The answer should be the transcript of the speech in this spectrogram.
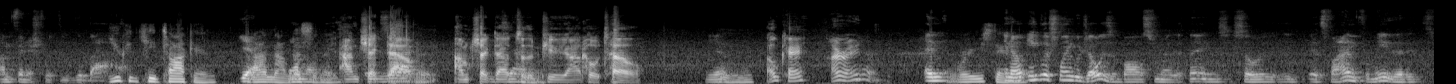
I'm finished with you. Goodbye. You can keep talking. yeah, I'm not listening. I'm checked Exactly. out. I'm checked out to the Exactly. Period Hotel. Yeah. Mhm. Okay. All right. yeah. And Where are you standing? you know, English language always evolves from other things, so it, it's fine for me that it's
